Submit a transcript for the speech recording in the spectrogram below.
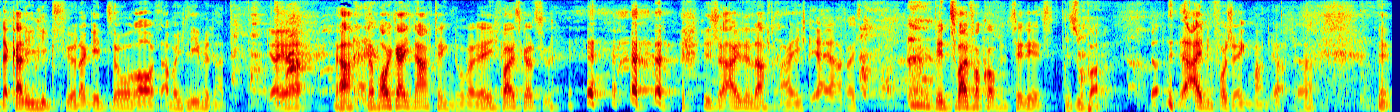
Da kann ich nichts für, da geht so raus. Aber ich liebe das. Ja, ja. Ja, da brauche ich gar nicht nachdenken drüber. Ich weiß ganz genau. Diese eine Nacht reicht. Ja, ja, reicht. Den zwei verkauften CDs. Super. Ja. Eine verschenkt man, ja. ja. Ne?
